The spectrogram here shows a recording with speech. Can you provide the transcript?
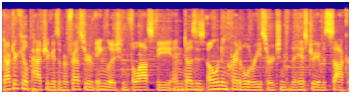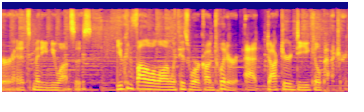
Dr. Kilpatrick is a professor of English and philosophy and does his own incredible research into the history of soccer and its many nuances. You can follow along with his work on Twitter at Dr. D. Kilpatrick.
